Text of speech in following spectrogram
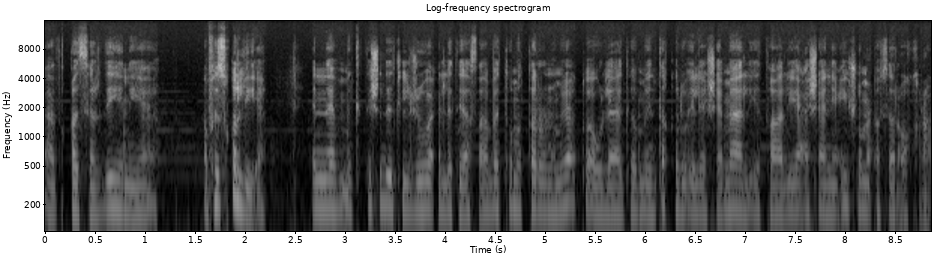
اعتقد سردينيا أو في صقليه إن من شدة الجوع التي أصابتهم اضطروا إنهم يعطوا أولادهم ينتقلوا إلى شمال إيطاليا عشان يعيشوا مع أسر أخرى.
